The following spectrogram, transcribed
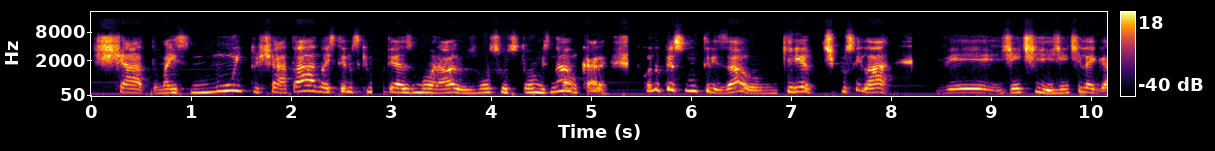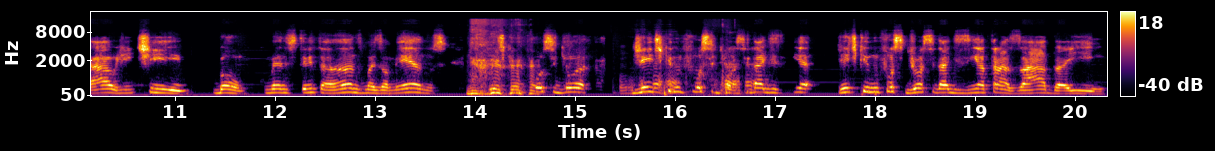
chato, mas muito chato. Ah, nós temos que manter as morais, os bons costumes. Não, cara. Quando eu penso num trisal, eu queria, tipo, sei lá, ver gente, gente legal, gente, bom, com menos de 30 anos, mais ou menos. Gente que não fosse de uma, gente que não fosse de uma cidadezinha, gente que não fosse de uma cidadezinha atrasada e,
